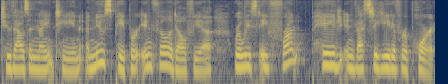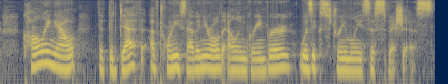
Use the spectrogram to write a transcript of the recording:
2019, a newspaper in Philadelphia released a front page investigative report calling out that the death of 27 year old Ellen Greenberg was extremely suspicious.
